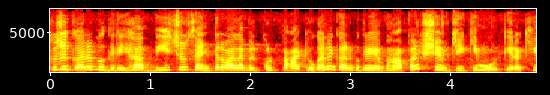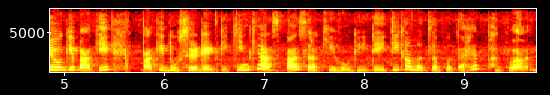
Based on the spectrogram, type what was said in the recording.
तो जो गर्भगृह बीच जो सेंटर वाला बिल्कुल पार्ट होगा ना गर्भगृह, वहाँ पर शिव जी की मूर्ति रखी होगी। बाकी बाकी दूसरे डेटी की इनके आसपास रखी होगी। डेटी का मतलब होता है भगवान।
